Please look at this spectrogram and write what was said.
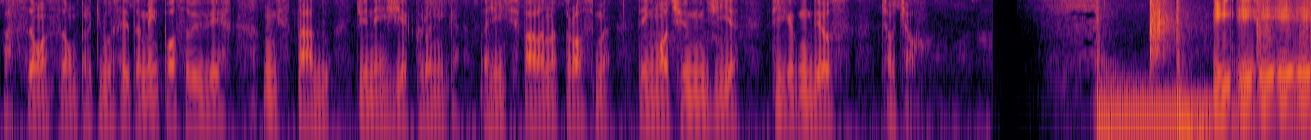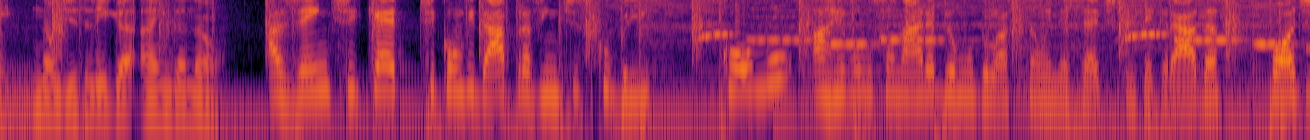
ação, ação, para que você também possa viver num estado de energia crônica. A gente se fala na próxima. Tenha um ótimo dia. Fica com Deus. Tchau, tchau. Ei, ei, ei, ei, ei. não desliga ainda não. A gente quer te convidar para vir descobrir como a revolucionária biomodulação energética integrada pode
